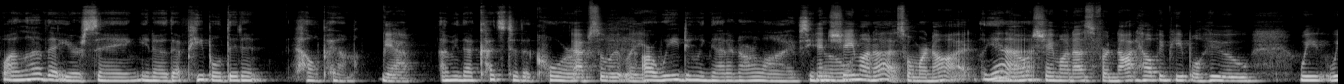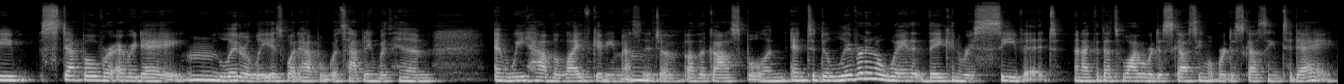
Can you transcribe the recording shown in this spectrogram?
Well, I love that you're saying, you know, that people didn't help him yeah. I mean, that cuts to the core. Absolutely. Are we doing that in our lives? You know? And shame on us when we're not. Yeah. You know? Shame on us for not helping people who we we step over every day. Mm. Literally, is what happened. What's happening with him, and we have the life giving message mm. of, of the gospel, and and to deliver it in a way that they can receive it. And I think that's why we're discussing what we're discussing today.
